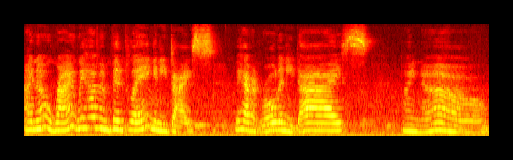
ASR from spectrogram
I know, right? We haven't been playing any dice. We haven't rolled any dice. I know.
